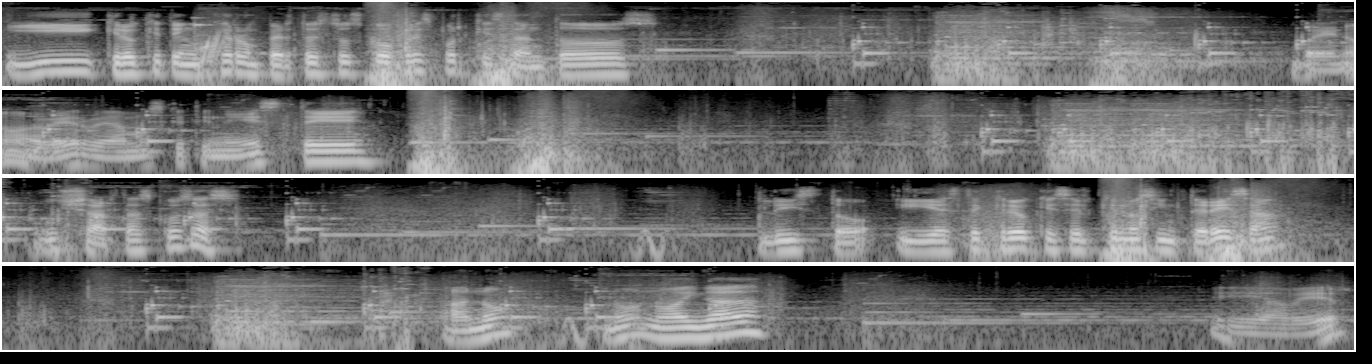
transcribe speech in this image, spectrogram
y creo que tengo que romper todos estos cofres porque están todos... Bueno, a ver, veamos que tiene este. Uy, hartas cosas. Listo. Y este creo que es el que nos interesa. Ah, no. No, no hay nada. Eh, a ver.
